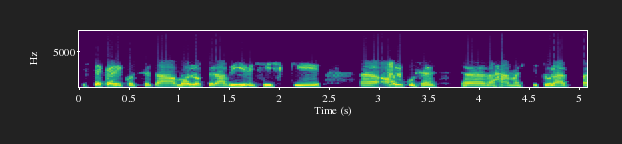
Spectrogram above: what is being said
siis tegelikult seda molnupiraviiri siiski alguses äh, vähemasti tuleb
